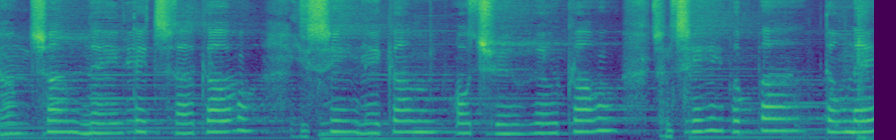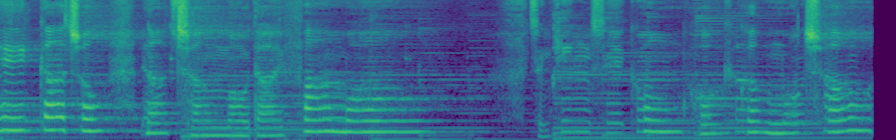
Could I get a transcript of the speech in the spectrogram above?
强将你的查狗，而是你跟我住了久，从此步不到你家中那层无大花屋。曾经借功课跟我走，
